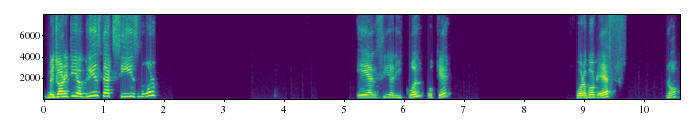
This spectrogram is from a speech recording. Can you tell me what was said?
majority agrees that C is more. A and C are equal. Okay. What about F? No.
